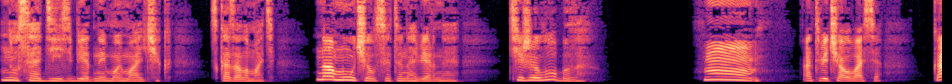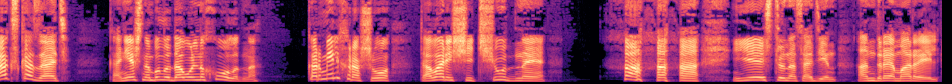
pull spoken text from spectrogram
«Ну, садись, бедный мой мальчик», — сказала мать. «Намучился ты, наверное. Тяжело было». «Хм...» — отвечал Вася. «Как сказать. Конечно, было довольно холодно. Кормили хорошо, товарищи чудные. Ха-ха-ха, есть у нас один, Андре Морель.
